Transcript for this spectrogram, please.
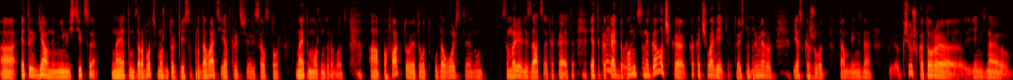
А, это явно не инвестиция. На этом заработать можно только если продавать и открыть resell store. На этом можно заработать. А по факту это вот удовольствие, ну, самореализация какая-то. Это какая-то Кайфуешь дополнительная просто. галочка, как о человеке. То есть, например, вот я скажу, вот там, я не знаю, Ксюша, которая, я не знаю,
